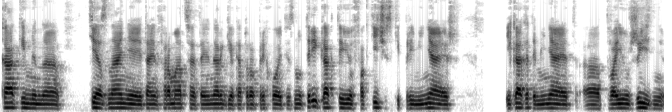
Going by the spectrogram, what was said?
как именно те знания и та информация, та энергия, которая приходит изнутри, как ты ее фактически применяешь и как это меняет э, твою жизнь,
